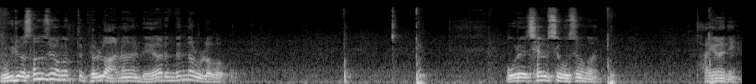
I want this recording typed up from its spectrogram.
오히려 선수 영입도 별로 안 하는 레알은 맨날 올라가고. 올해 챔스 우승은 당연히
